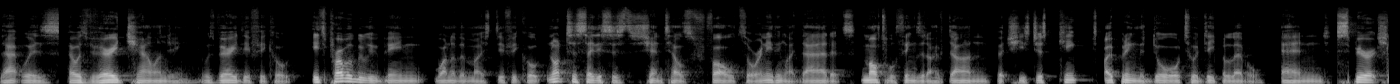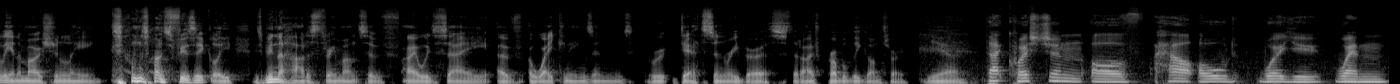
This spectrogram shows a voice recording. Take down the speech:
that was that was very challenging. It was very difficult. It's probably been one of the most difficult not to say this is chantelle's fault or anything like that. It's multiple things that i've done but she's just keeps opening the door to a deeper level. And spiritually and emotionally sometimes physically it's been the hardest three months of i would say of awakenings and re- deaths and rebirths that i've probably gone through. Yeah. That question of how old were you when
